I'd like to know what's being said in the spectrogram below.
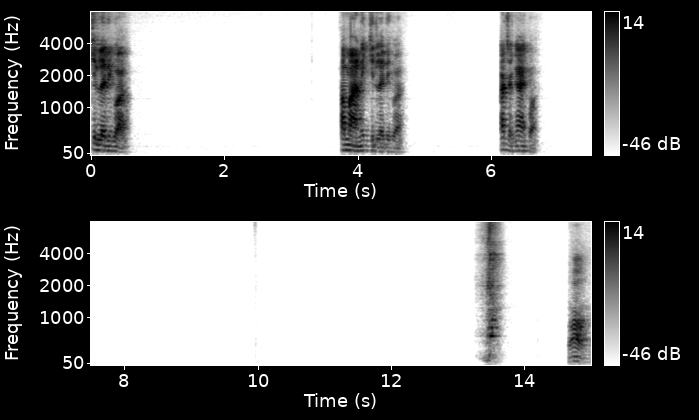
กินเลยดีกว่า ถ้ามานี่กินเลยดีกว่าน่าจะง่ายกว่าว้าว โ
